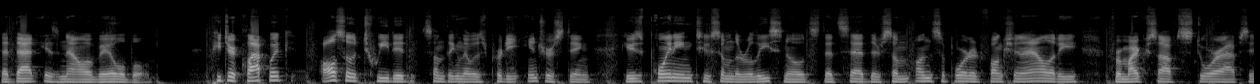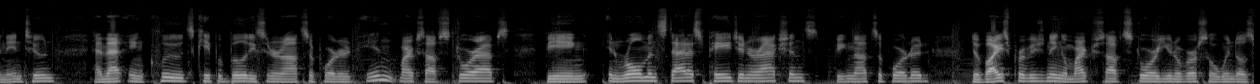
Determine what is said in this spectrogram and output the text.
that that is now available. Peter Klapwijk also tweeted something that was pretty interesting. He was pointing to some of the release notes that said there's some unsupported functionality for Microsoft Store apps in Intune and that includes capabilities that are not supported in Microsoft Store apps, being enrollment status page interactions being not supported, device provisioning of Microsoft Store Universal Windows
